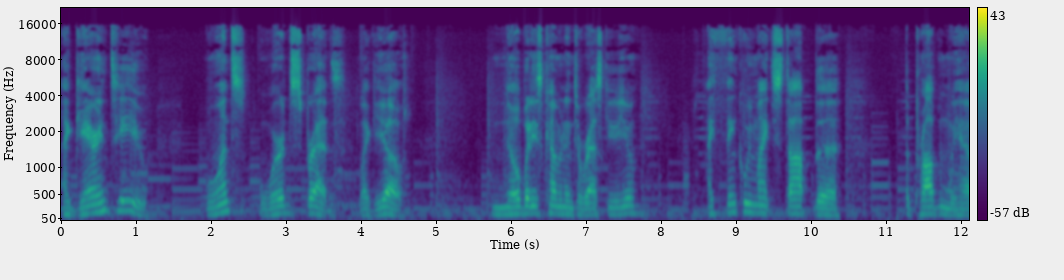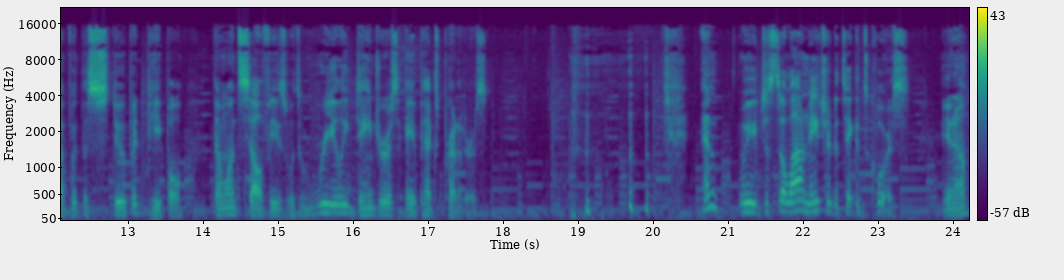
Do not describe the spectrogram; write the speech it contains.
I guarantee you, once word spreads, like, "Yo, nobody's coming in to rescue you." I think we might stop the the problem we have with the stupid people that want selfies with really dangerous apex predators. and we just allow nature to take its course, you know?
